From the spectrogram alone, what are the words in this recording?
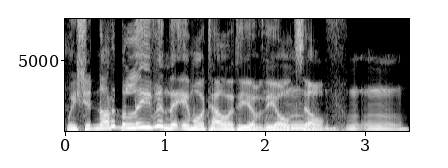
we should not believe in the immortality of the old Mm-mm. self. Mm-mm.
